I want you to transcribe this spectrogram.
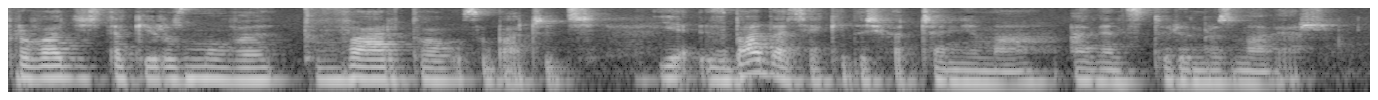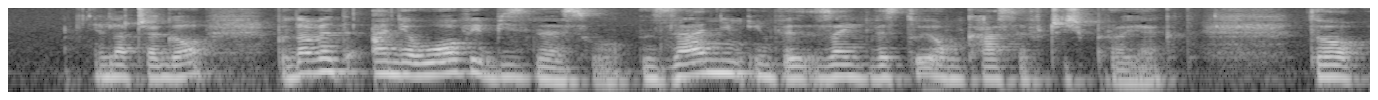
prowadzić takie rozmowy, to warto zobaczyć, zbadać, jakie doświadczenie ma agent, z którym rozmawiasz. Dlaczego? Bo nawet aniołowie biznesu, zanim zainwestują kasę w czyjś projekt, to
